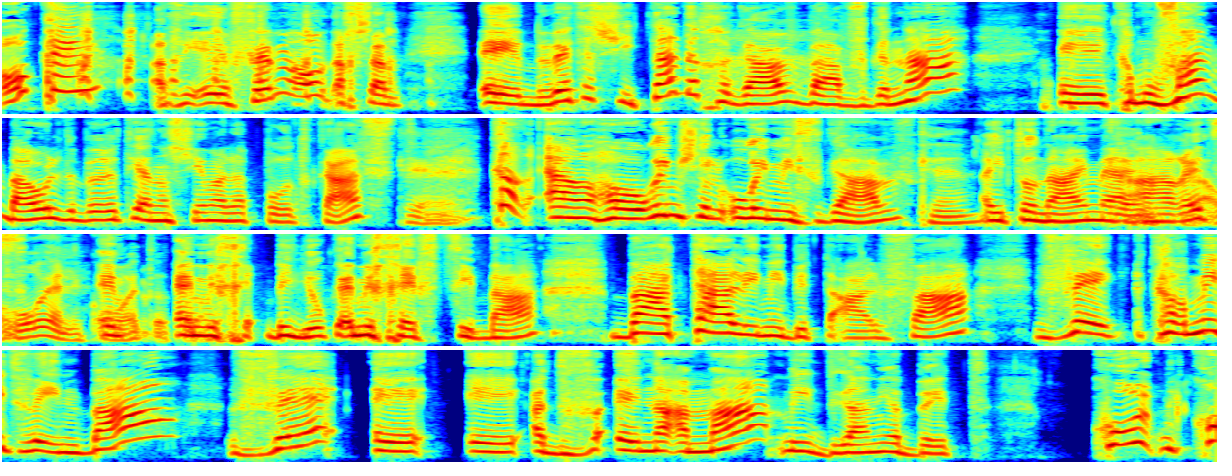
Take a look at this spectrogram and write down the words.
אוקיי, אז יפה מאוד. עכשיו, אה, בבית השיטה, דרך אגב, בהפגנה, אה, כמובן באו לדבר איתי אנשים על הפודקאסט. כן. קר- ההורים של אורי משגב, כן. העיתונאי מהארץ. אורי, אני הם- קוראת אותו. הם בדיוק, הם מחפציבה, באה טלי מבית אלפא, וכרמית וענבר, ונעמה מדגניה ב'. כול, מכל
